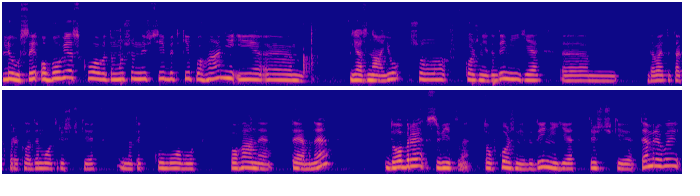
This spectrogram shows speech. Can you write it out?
плюси обов'язково, тому що не всі батьки погані, і е, я знаю, що в кожній людині є. Е, давайте так перекладемо трішечки на таку мову погане, темне, добре, світле. То в кожній людині є трішечки темряви,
